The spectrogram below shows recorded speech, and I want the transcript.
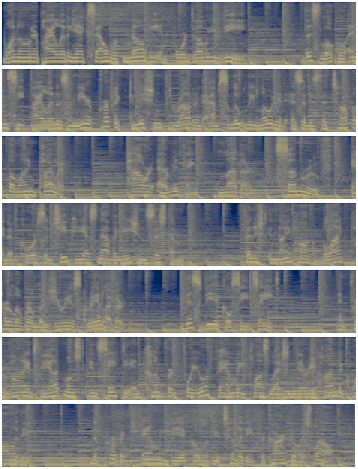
one-owner Pilot EXL with Navi and 4WD. This local NC Pilot is in near-perfect condition throughout and absolutely loaded as it is the top-of-the-line Pilot. Power everything, leather, sunroof, and of course a GPS navigation system. Finished in Nighthawk black pearl over luxurious grey leather. This vehicle seats 8 and provides the utmost in safety and comfort for your family plus legendary Honda quality. The perfect family vehicle with utility for cargo as well.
